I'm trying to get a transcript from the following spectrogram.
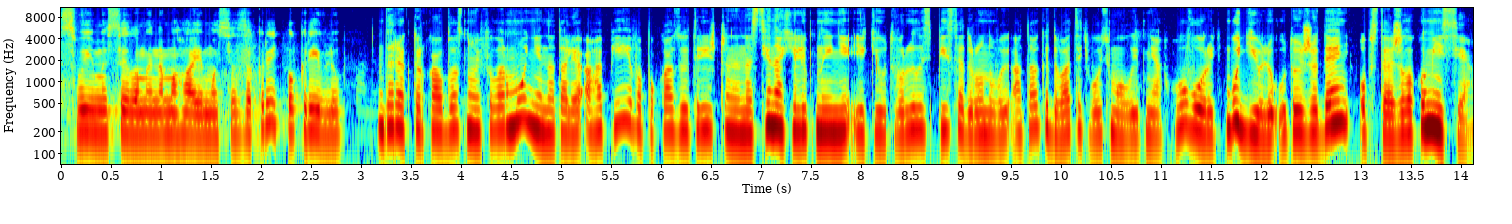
своїми силами намагаємося закрити покрівлю. Директорка обласної філармонії Наталія Агапєєва показує тріщини на стінах і ліпнині, які утворились після дронової атаки 28 липня. Говорить, будівлю у той же день обстежила комісія.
